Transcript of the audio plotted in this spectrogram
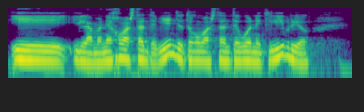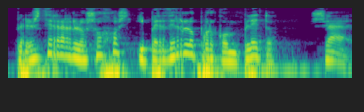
y la manejo bastante bien, yo tengo bastante buen equilibrio pero es cerrar los ojos y perderlo por completo. O sea,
